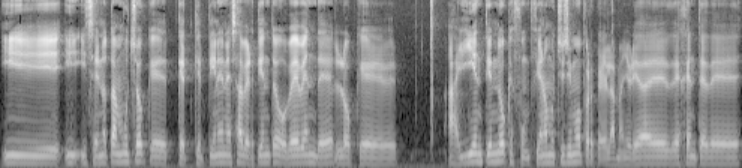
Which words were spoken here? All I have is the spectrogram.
Y, se nota mucho que, tienen esa vertiente o beben de lo que allí entiendo que funciona muchísimo porque la mayoría de, gente de,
